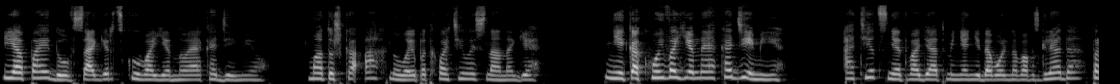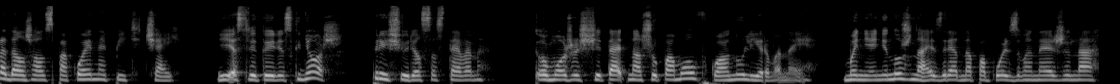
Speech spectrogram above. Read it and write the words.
Я пойду в Сагерскую военную академию. Матушка ахнула и подхватилась на ноги. «Никакой военной академии!» Отец, не отводя от меня недовольного взгляда, продолжал спокойно пить чай. «Если ты рискнешь», — прищурился Стевен, — «то можешь считать нашу помолвку аннулированной. Мне не нужна изрядно попользованная жена.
